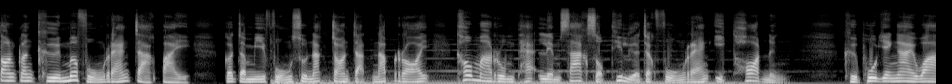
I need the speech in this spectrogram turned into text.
ตอนกลางคืนเมื่อฝูงแร้งจากไป ก็จะมีฝูงสุนัขจรจัดนับร้อย เข้ามารุมแทะเล็มซากศพที่เหลือจากฝูงแร้งอีกทอดหนึ่ง คือพูดง่ายๆว่า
